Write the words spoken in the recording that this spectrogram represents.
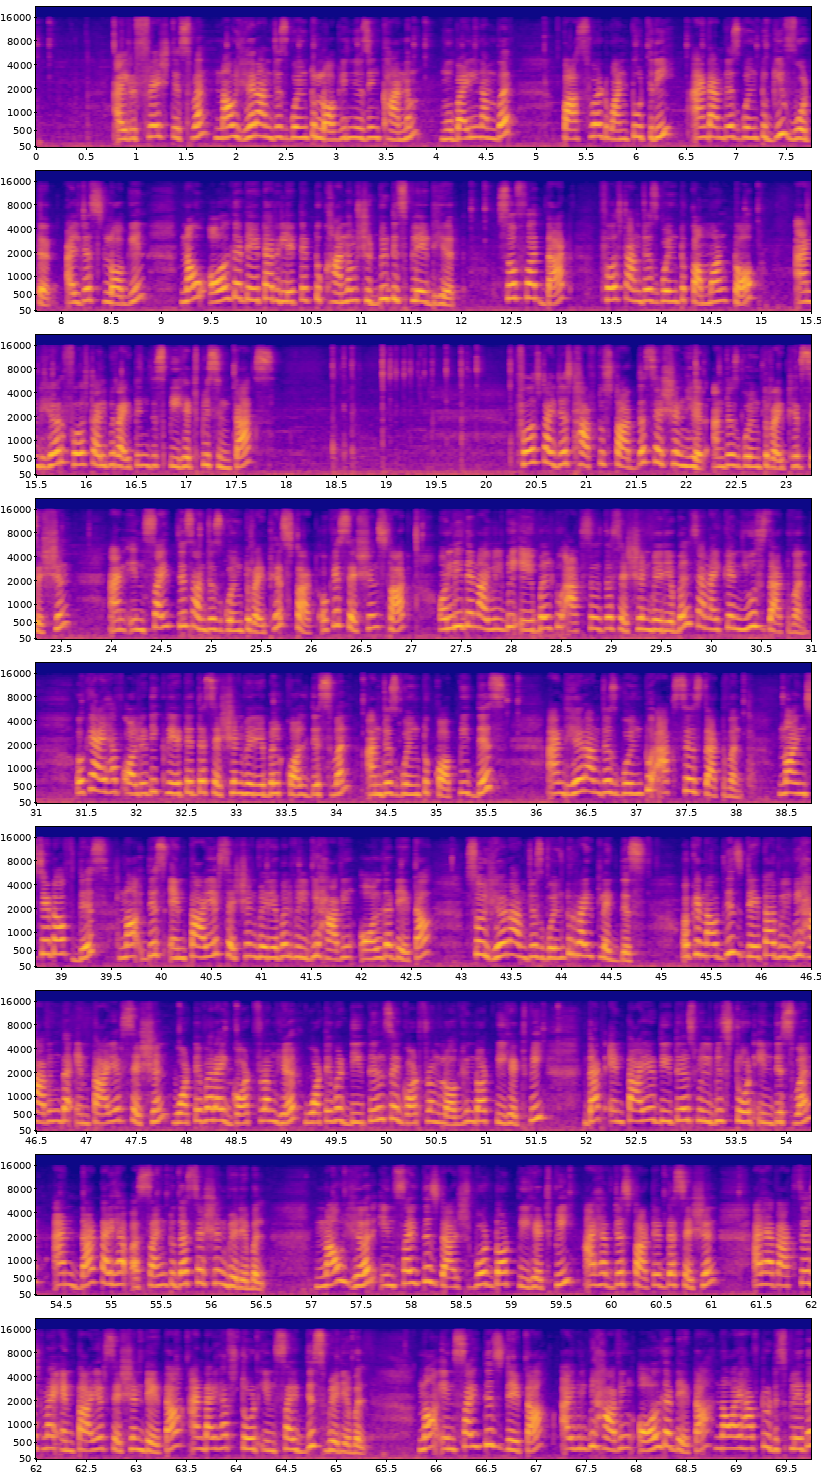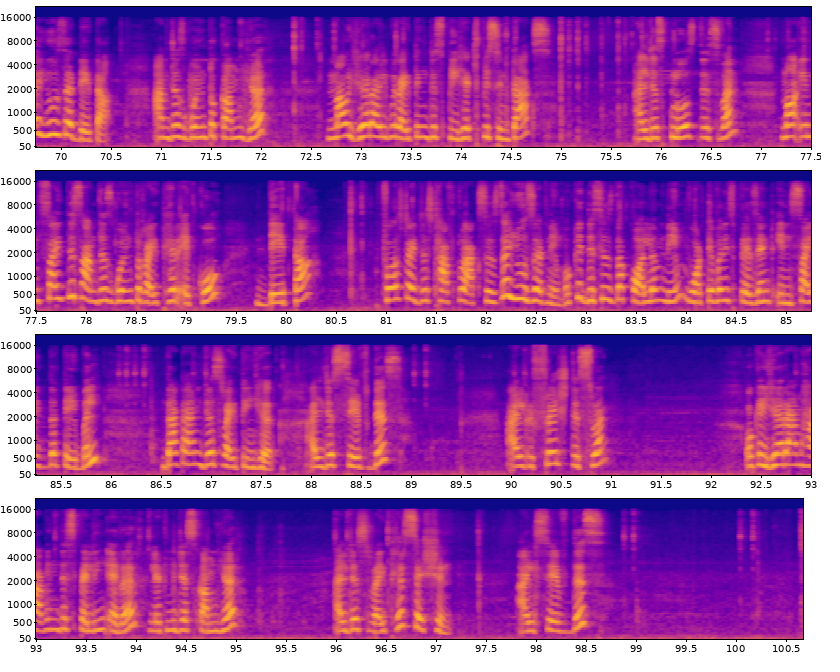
I'll refresh this one. Now here i'm just going to log in using khanam mobile number password 123 and i'm just going to give voter. I'll just log in. Now all the data related to khanam should be displayed here. So for that first i'm just going to come on top and here first I'll be writing this PHP syntax. First I just have to start the session here. I'm just going to write here session and inside this I'm just going to write here start. Okay, session start. Only then I will be able to access the session variables and I can use that one. Okay, I have already created the session variable called this one. I'm just going to copy this and here I'm just going to access that one. Now instead of this, now this entire session variable will be having all the data. So here I'm just going to write like this okay now this data will be having the entire session. Whatever i got from here whatever details i got from login.php that entire details will be stored in this one and that i have assigned to the session variable. Now here inside this dashboard.php i have just started the session. I have accessed my entire session data and i have stored inside this variable. Now inside this data i will be having all the data. Now i have to display the user data. I'm just going to come here. Now here i'll be writing this php syntax I'll just close this one. Now inside this I'm just going to write here echo data. First I just have to access the username. Okay, this is the column name whatever is present inside the table that I'm just writing here. I'll just save this. I'll refresh this one. Okay, here I'm having the spelling error. Let me just come here. I'll just write here session. I'll save this.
